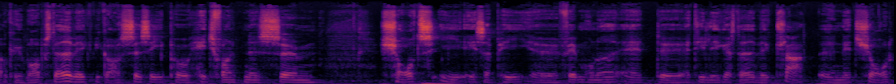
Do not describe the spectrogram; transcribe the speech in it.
at købe op stadigvæk. Vi kan også se på hedgefondenes øh, shorts i S&P 500, øh, at, øh, at de ligger stadigvæk klart øh, net short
